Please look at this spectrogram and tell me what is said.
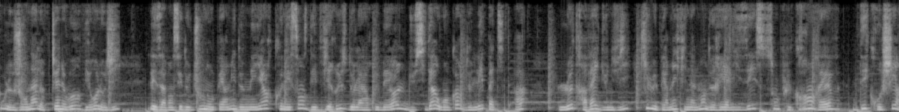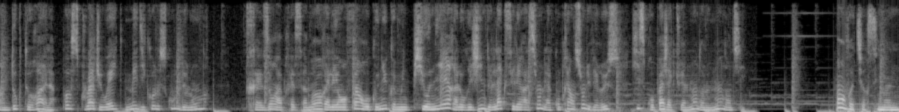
ou le Journal of General Virology. Les avancées de June ont permis de meilleures connaissances des virus de la rubéole, du sida ou encore de l'hépatite A, le travail d'une vie qui lui permet finalement de réaliser son plus grand rêve, décrocher un doctorat à la Postgraduate Medical School de Londres. 13 ans après sa mort, elle est enfin reconnue comme une pionnière à l'origine de l'accélération de la compréhension du virus qui se propage actuellement dans le monde entier. En voiture Simone.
